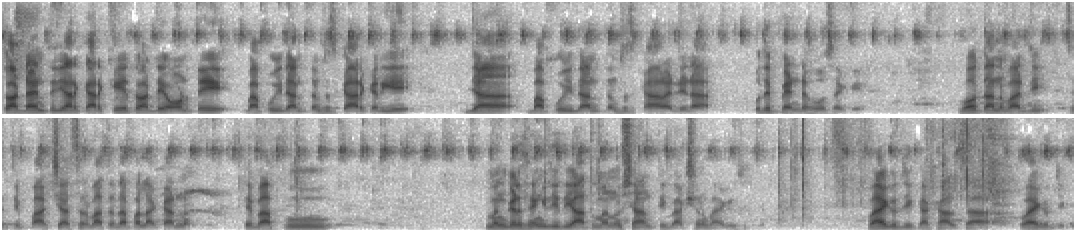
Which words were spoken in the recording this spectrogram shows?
ਤੁਹਾਡਾ ਇੰਤਜ਼ਾਰ ਕਰਕੇ ਤੁਹਾਡੇ ਆਉਣ ਤੇ ਬਾਪੂ ਜੀ ਦਾ ਅੰਤਮ ਸੰਸਕਾਰ ਕਰੀਏ ਜਾਂ ਬਾਪੂ ਜੀ ਦਾ ਅੰਤਿਮ ਸੰਸਕਾਰ ਆ ਜਿਹੜਾ ਉਹਦੇ ਪਿੰਡ ਹੋ ਸਕੇ। ਬਹੁਤ ਧੰਨਵਾਦ ਜੀ, ਸੱਚੇ ਪਾਤਸ਼ਾਹ ਸਰਬੱਤ ਦਾ ਭਲਾ ਕਰਨ ਤੇ ਬਾਪੂ ਮੰਗਲ ਸਿੰਘ ਜੀ ਦੀ ਆਤਮਾ ਨੂੰ ਸ਼ਾਂਤੀ ਬਖਸ਼ਣ। ਵਾਹਿਗੁਰੂ ਜੀ ਵਾਹਿਗੁਰੂ ਜੀ ਕਾ ਖਾਲਸਾ, ਵਾਹਿਗੁਰੂ ਜੀ ਕੀ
